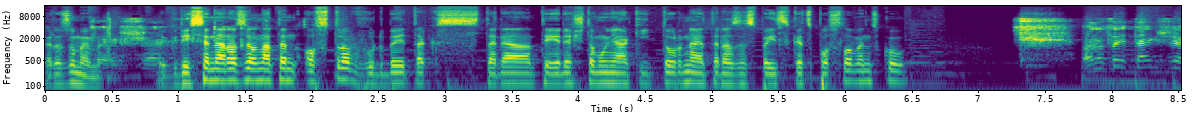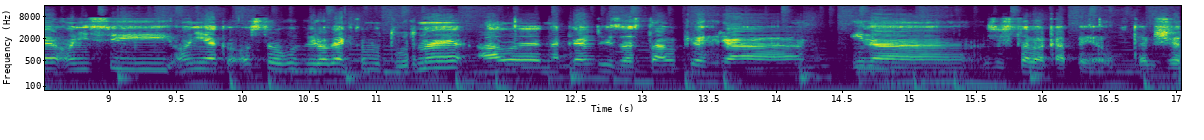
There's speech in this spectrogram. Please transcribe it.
Rozumím. Takže... Když se narazil na ten ostrov hudby, tak teda ty jedeš tomu nějaký turné teda ze Space Cats po Slovensku? Ono to je tak, že oni si, oni ako ostrov hudby robia k tomu turné, ale na každej zastávke hrá iná zostava kapel. Takže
